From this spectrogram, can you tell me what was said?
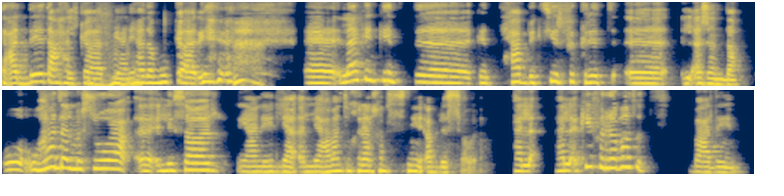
تعديت على هالكار. يعني هذا مو كاري. لكن كنت كنت حابة كثير فكرة الأجندة. وهذا المشروع اللي صار يعني اللي عملته خلال خمس سنين قبل الثورة. هلا هلا كيف ربطت بعدين؟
